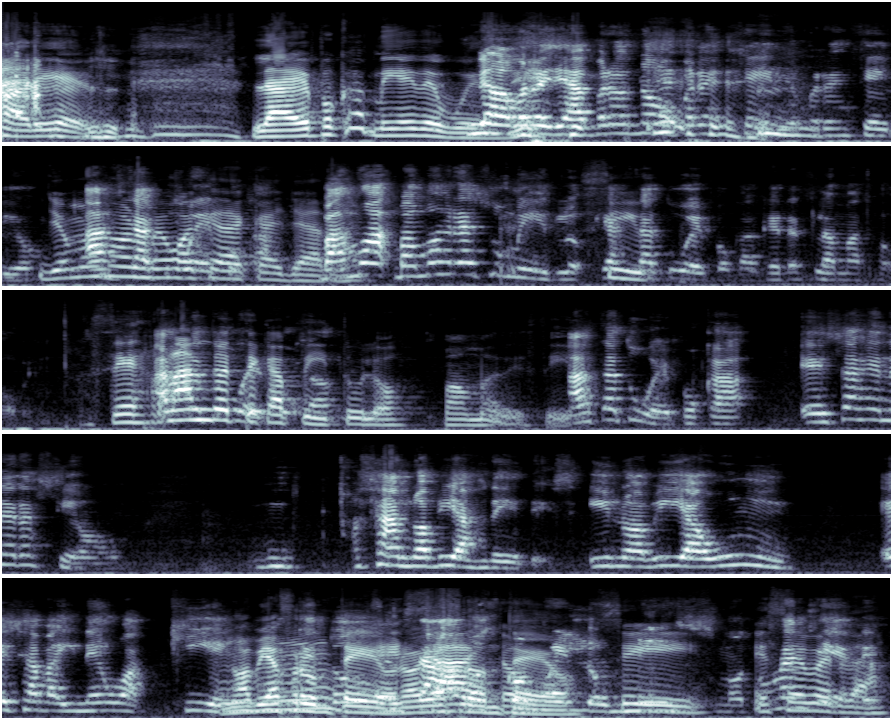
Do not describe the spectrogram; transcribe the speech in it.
Mariel, la época mía y de Wendy. No, pero ya, pero no, pero en serio, pero en serio. Yo mejor Hasta me tu voy a quedar época. callada. Vamos a, vamos a resumirlo, que Sí. hasta tu época, que eres la más joven. Cerrando este época. capítulo, vamos a decir. Hasta tu época, esa generación, mm, o sea, no había redes y no había un esa vaineo aquí. No había fronteo, no había estábamos fronteo. en lo Sí, mismo, ¿tú eso me es verdad.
